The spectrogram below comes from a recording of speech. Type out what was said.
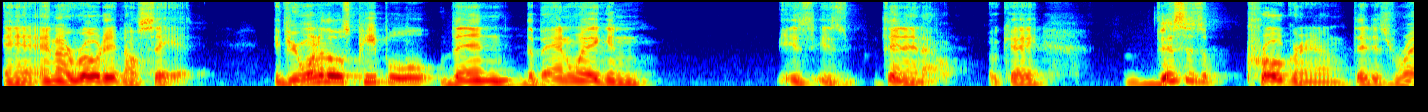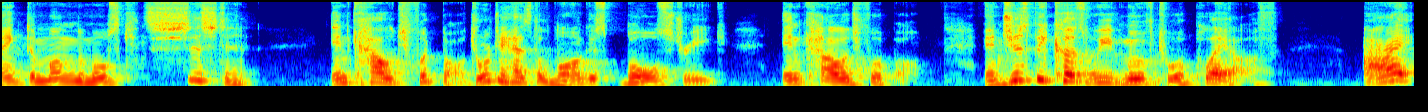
And, and I wrote it and I'll say it. If you're one of those people, then the bandwagon is is thinning out. Okay. This is a program that is ranked among the most consistent in college football. Georgia has the longest bowl streak in college football. And just because we've moved to a playoff, I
